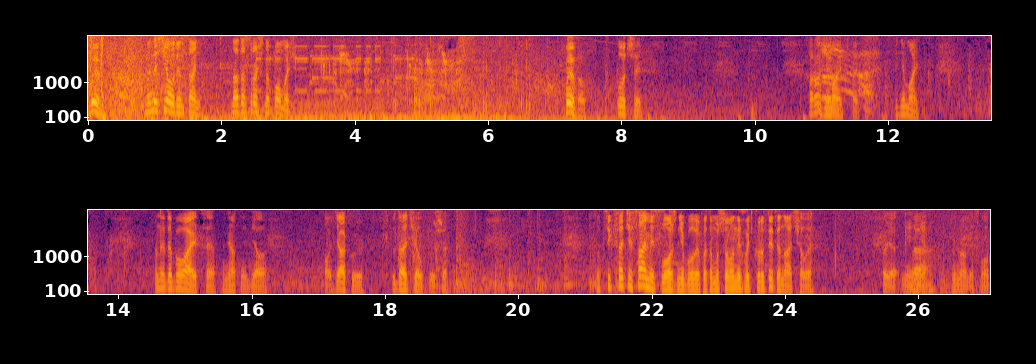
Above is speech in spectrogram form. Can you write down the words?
Вбив. У мене ще один, Сань. Надо срочна помощь. Вбив. Лучший. Хороший, Піднімай. кстати. Піднімай. Вони добиваються, понятне діло. О, дякую. Туди чел пише. Ну ці, кстати, самі сложні були, тому що вони хоч крутити почали. Що я? Ні, Да. ні, не надо смок.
